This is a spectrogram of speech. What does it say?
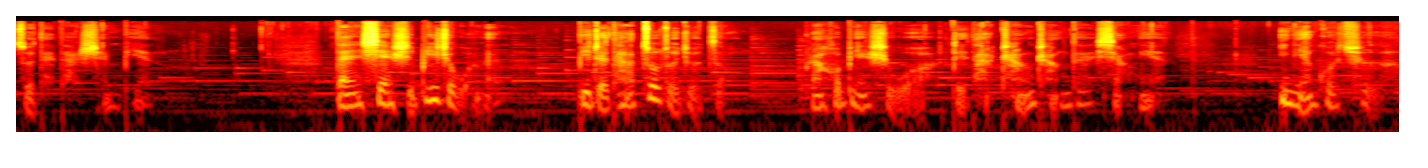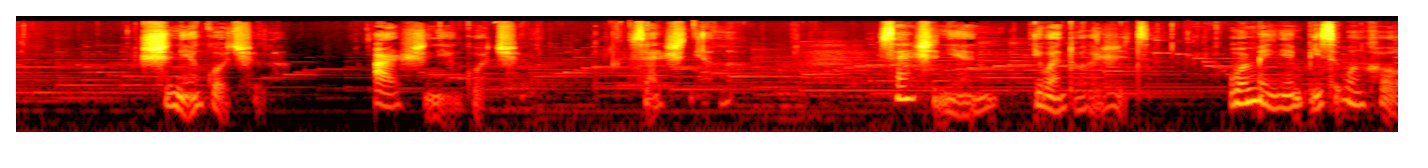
坐在他身边。但现实逼着我们，逼着他坐坐就走，然后便是我对他长长的想念。一年过去了，十年过去了，二十年过去了，三十年了。三十年一万多个日子，我们每年彼此问候，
